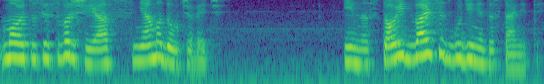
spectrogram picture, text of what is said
моето се свърши, аз няма да уча вече. И на 120 години да станете.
